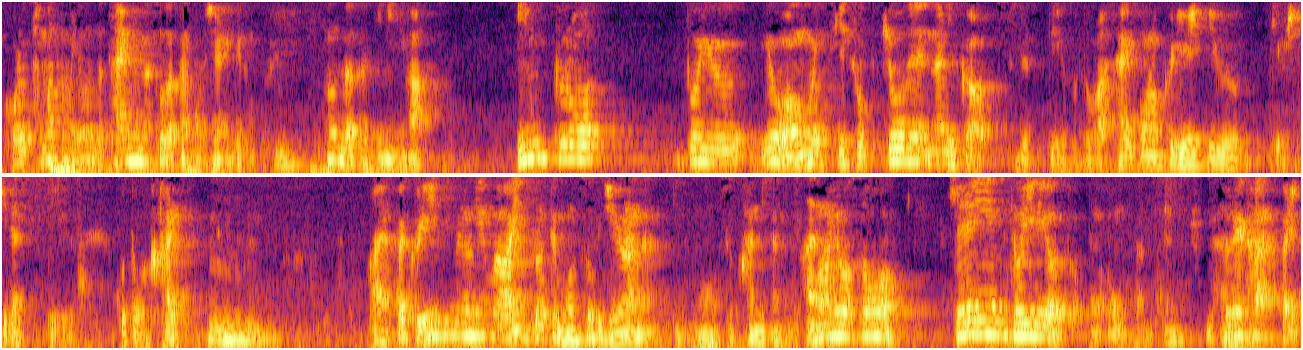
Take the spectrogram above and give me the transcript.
これをたまたま読んだタイミングがそうだったのかもしれないけど、読んだ時に、あ、インプロという、要は思いつき即興で何かをするっていうことが最高のクリエイティブを引き出すっていうことが書かれてるんですけど、あ、やっぱりクリエイティブの現場はインプロってものすごく重要なんだなっていうのをすごく感じたので、はい。この要素を経営に取り入れようと思ったんですね。でそれがやっぱり、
